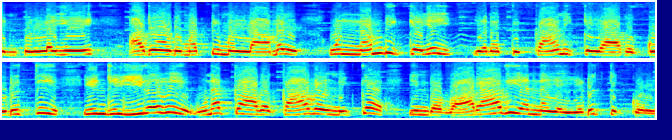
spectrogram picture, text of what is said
என் பிள்ளையே அதோடு மட்டுமல்லாமல் உன் நம்பிக்கையை எனக்கு காணிக்கையாக கொடுத்து இன்று இரவு உனக்காக காவல் நிற்க இந்த வாராகி எண்ணெயை எடுத்துக்கொள்.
